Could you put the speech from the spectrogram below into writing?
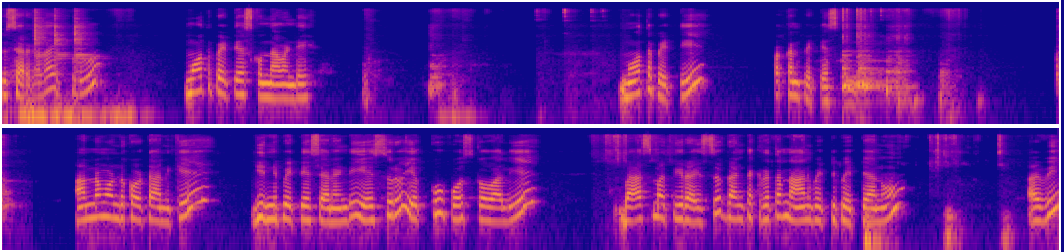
చూసారు కదా ఇప్పుడు మూత పెట్టేసుకుందామండి. మూత పెట్టి పక్కన పెట్టేసుకుందాం. అన్నం వండుకోవటానికి గిన్నె పెట్టేశానండి. ఎసురు ఎక్కువ పోసుకోవాలి. బాస్మతి రైస్ గంట క్రితం నానబెట్టి పెట్టాను. అవి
